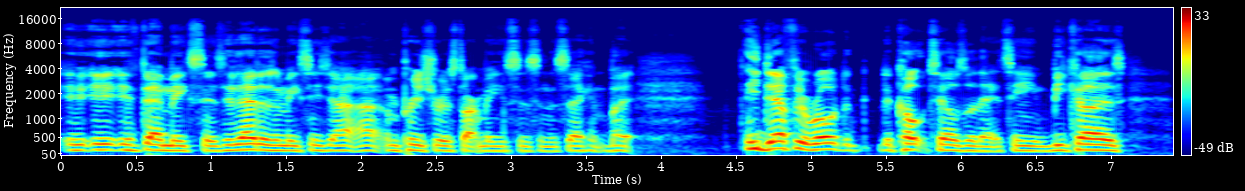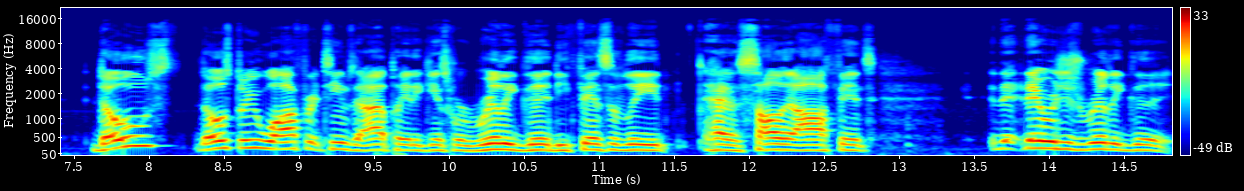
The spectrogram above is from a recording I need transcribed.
if that makes sense. If that doesn't make sense, I, am pretty sure it'll start making sense in a second. But he definitely wrote the, the coattails of that team because those those three Wofford teams that I played against were really good defensively, had a solid offense. They, they were just really good.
